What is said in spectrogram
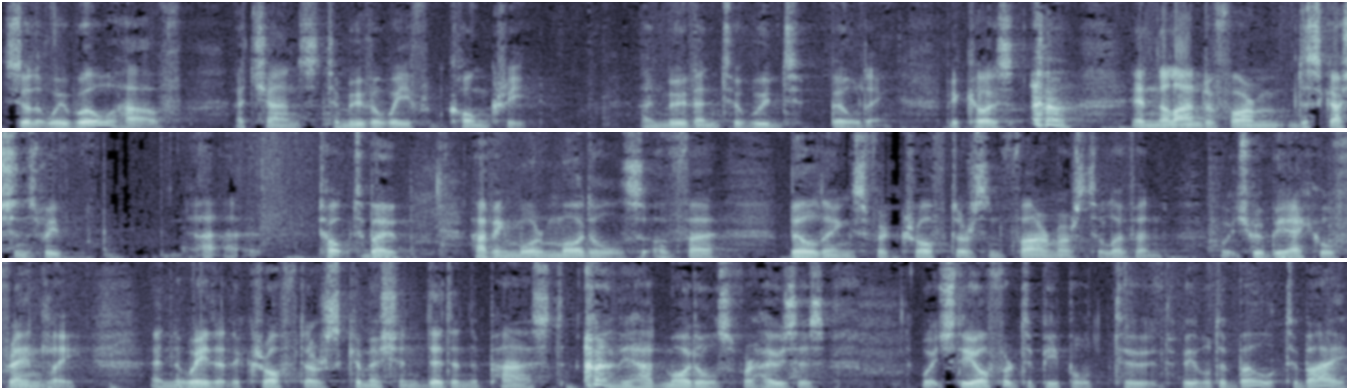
so that we will have a chance to move away from concrete and move into wood building. Because in the land reform discussions, we've uh, uh, talked about having more models of uh, buildings for crofters and farmers to live in, which would be eco-friendly in the way that the Crofters Commission did in the past. they had models for houses which they offered to people to, to be able to build, to buy.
